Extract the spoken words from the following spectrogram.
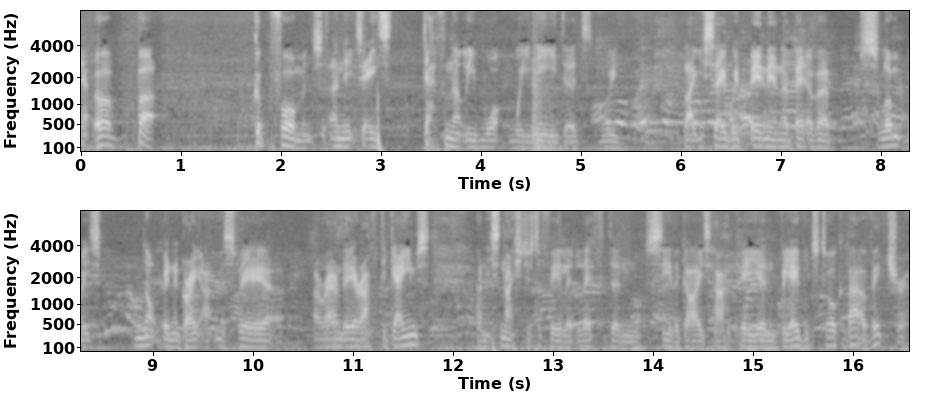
Yeah, uh, but good performance, and it's, it's definitely what we needed. We, like you say, we've been in a bit of a slump. It's not been a great atmosphere around here after games, and it's nice just to feel it lift and see the guys happy and be able to talk about a victory.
